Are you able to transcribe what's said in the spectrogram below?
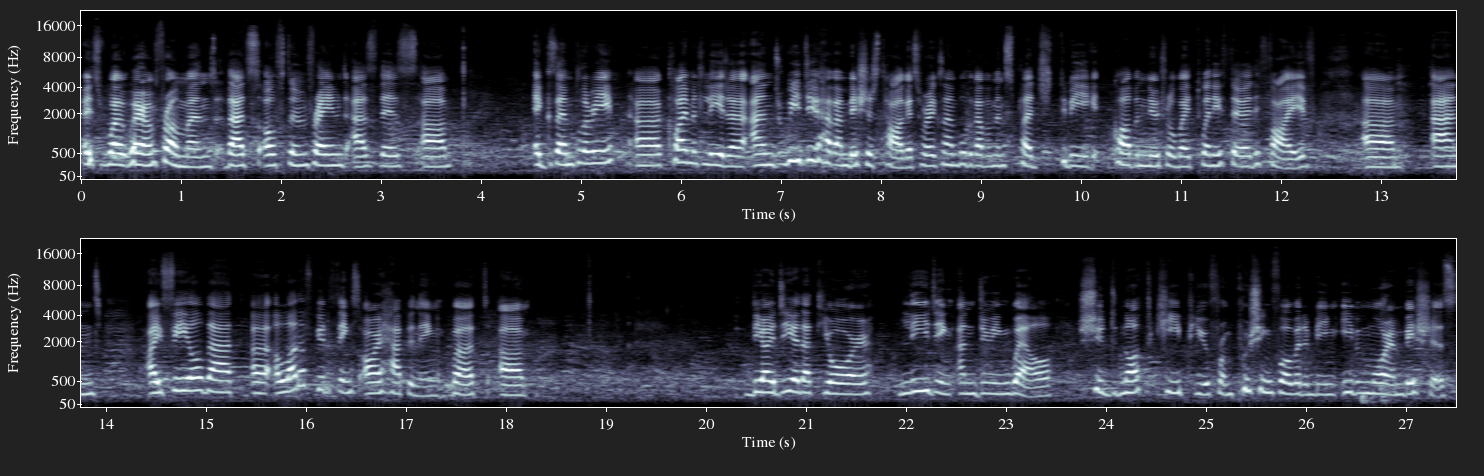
it's where, I'm from, and that's often framed as this uh, exemplary uh, climate leader. And we do have ambitious targets. For example, the government's pledged to be carbon neutral by 2035. Um, and I feel that uh, a lot of good things are happening, but um, the idea that you're leading and doing well should not keep you from pushing forward and being even more ambitious.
